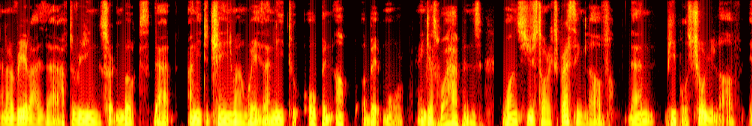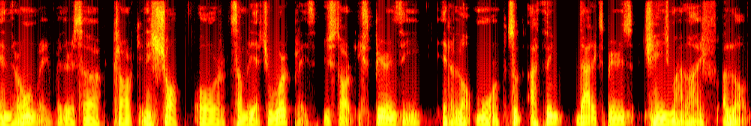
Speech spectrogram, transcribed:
And I realized that after reading certain books that I need to change my ways. I need to open up a bit more. And guess what happens? Once you start expressing love, then people show you love in their own way. Whether it's a clerk in a shop or somebody at your workplace, you start experiencing it a lot more. So I think that experience changed my life a lot.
